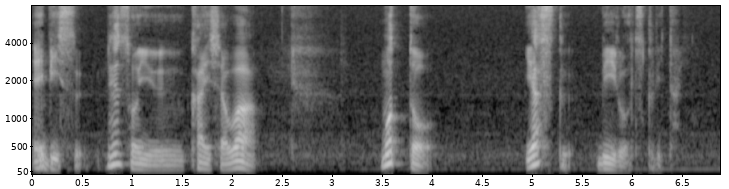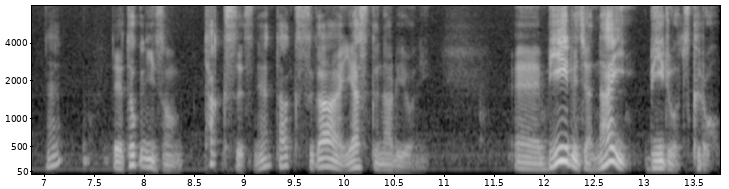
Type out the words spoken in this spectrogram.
恵比寿ねそういう会社はもっと安くビールを作りたい。ね、で特にそのタックスですね。タックスが安くなるように、えー、ビールじゃないビールを作ろ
